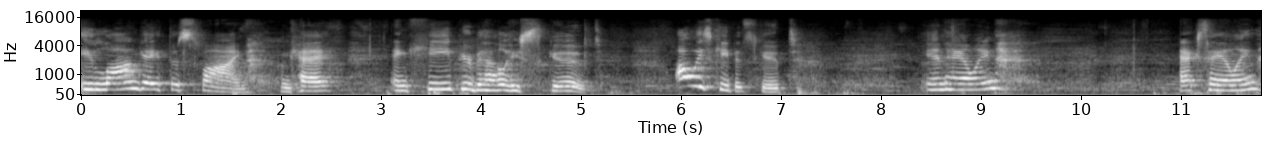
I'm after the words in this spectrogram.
Elongate the spine, okay? And keep your belly scooped. Always keep it scooped. Inhaling, exhaling.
